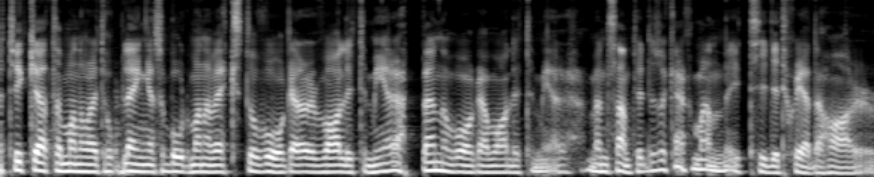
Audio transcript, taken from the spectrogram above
Jag tycker att om man har varit ihop länge så borde man ha växt och vågar vara lite mer öppen och vågar vara lite mer. Men samtidigt så kanske man i tidigt skede har,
